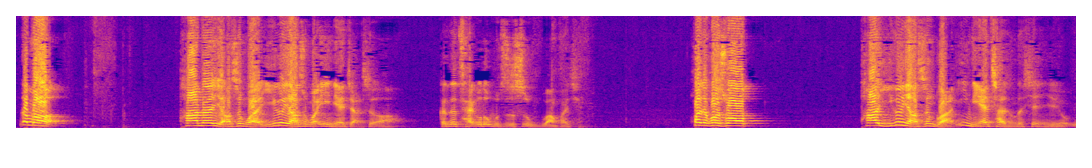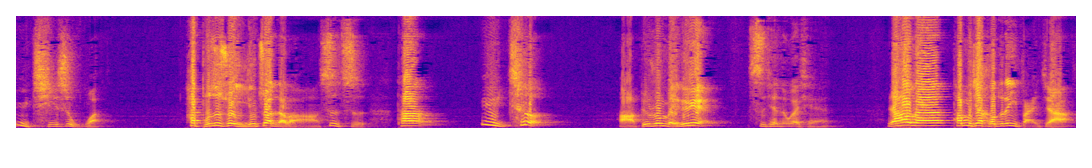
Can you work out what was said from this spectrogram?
那么他呢，养生馆一个养生馆一年假设啊。跟他采购的物资是五万块钱，换句话说，他一个养生馆一年产生的现金流预期是五万，还不是说已经赚到了啊，是指他预测啊，比如说每个月四千多块钱，然后呢，他目前合作了一百家，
